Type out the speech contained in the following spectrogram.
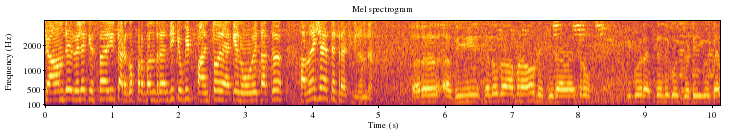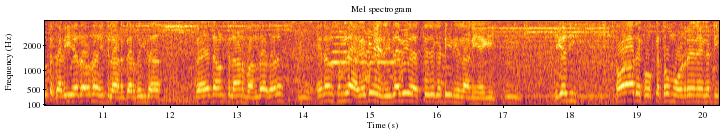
ਸ਼ਾਮ ਦੇ ਵੇਲੇ ਕਿਸ ਤਰ੍ਹਾਂ ਦੀ ਤੁਹਾਡੇ ਕੋਲ ਪ੍ਰਬੰਧ ਰਹਿੰਦੀ? ਕਿਉਂਕਿ 5 ਤੋਂ ਲੈ ਕੇ 9 ਵਜੇ ਤੱਕ ਹਮੇਸ਼ਾ ਇੱਥੇ ਟ੍ਰੈਫਿਕ ਰਹਿੰਦਾ। ਸਰ, ਅਸੀਂ ਪਹਿਲਾਂ ਤਾਂ ਆਪਣਾ ਉਹ ਦੇਖੀਦਾ ਵਾ ਇਧਰੋਂ ਕਿ ਕੋਈ ਰਸਤੇ 'ਤੇ ਕੋਈ ਗੱਡੀ ਕੋਈ ਗਲਤ ਖੜੀ ਹੈ ਤਾਂ ਉਹਦਾ ਅਸੀਂ ਚਲਾਨ ਕਰ ਦਈਦਾ। ਵੈਸੇ ਤਾਂ ਹੁਣ ਚਲਾਨ ਬੰਦ ਆ ਸਰ। ਇਹਨਾਂ ਨੂੰ ਸਮਝਾ ਕੇ ਭੇਜ ਦਈਦਾ ਵੀ ਰਸਤੇ 'ਚ ਗੱਡੀ ਨਹੀਂ ਲਾਣੀ ਹੈਗੀ। ਠੀਕ ਹੈ ਜੀ? ਹੁਣ ਆਹ ਦੇਖੋ ਕਿੱਥੋਂ ਮੋੜ ਰਹੇ ਨੇ ਗੱਡੀ।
